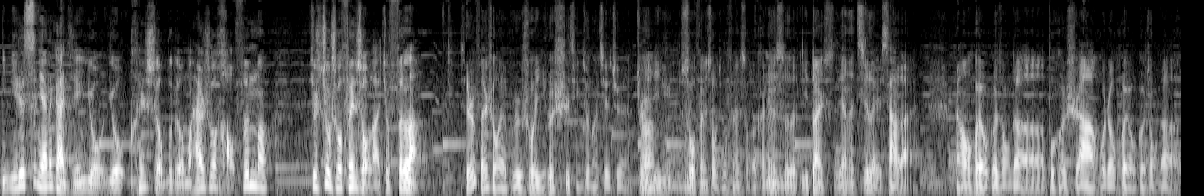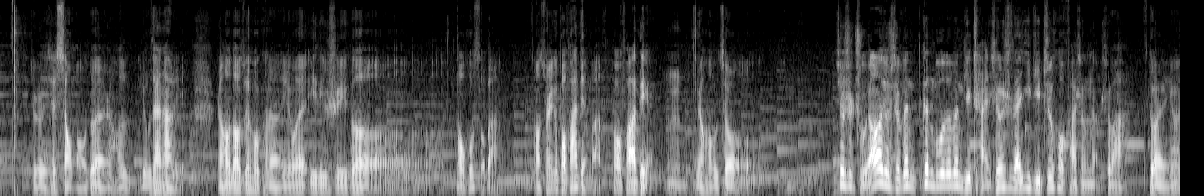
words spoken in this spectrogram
你你这四年的感情有有很舍不得吗？还是说好分吗？就就说分手了就分了。其实分手也不是说一个事情就能解决，就是一说分手就分手了，肯定是一段时间的积累下来，然后会有各种的不合适啊，或者会有各种的，就是一些小矛盾，然后留在那里，然后到最后可能因为异地是一个导火索吧，啊，算是一个爆发点吧。爆发点，嗯，然后就。嗯就是主要就是问更多的问题产生是在异地之后发生的是吧？对，因为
